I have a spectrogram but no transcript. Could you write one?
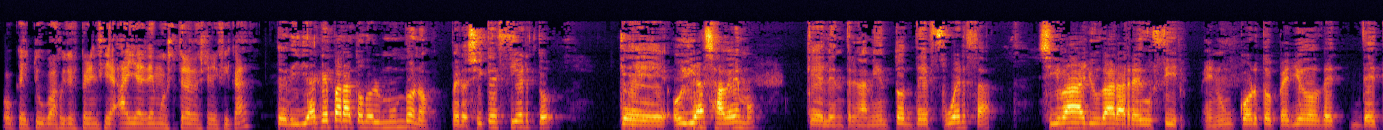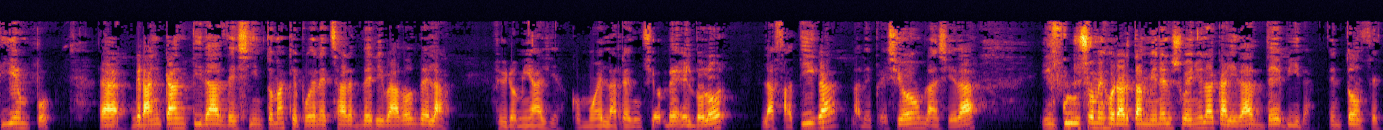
o que tú, bajo tu experiencia, hayas demostrado ser eficaz? Te diría que para todo el mundo no, pero sí que es cierto que hoy ya sabemos que el entrenamiento de fuerza sí va a ayudar a reducir en un corto periodo de, de tiempo la gran cantidad de síntomas que pueden estar derivados de la fibromialgia, como es la reducción del dolor, la fatiga, la depresión, la ansiedad, incluso mejorar también el sueño y la calidad de vida. Entonces,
